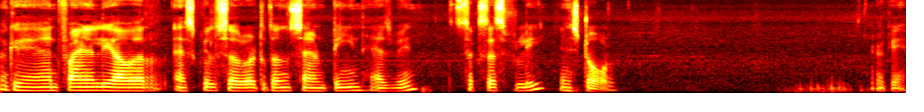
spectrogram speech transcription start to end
okay and finally our SQL Server 2017 has been successfully installed. Okay.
